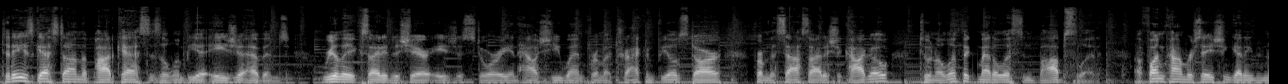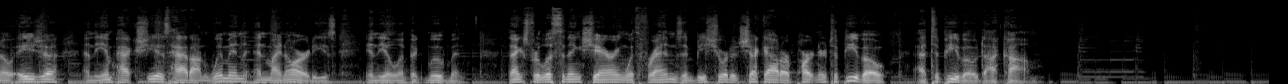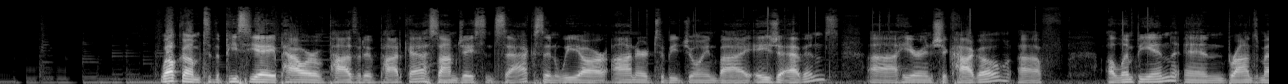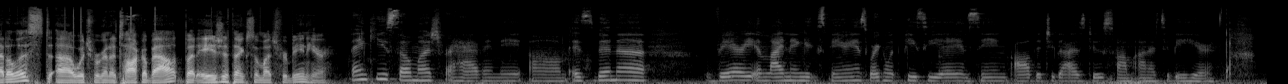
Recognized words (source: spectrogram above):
Today's guest on the podcast is Olympia Aja Evans. Really excited to share Aja's story and how she went from a track and field star from the south side of Chicago to an Olympic medalist in bobsled. A fun conversation getting to know Aja and the impact she has had on women and minorities in the Olympic movement. Thanks for listening, sharing with friends, and be sure to check out our partner Tipevo at tipevo.com. Welcome to the PCA Power of Positive podcast. I'm Jason Sacks, and we are honored to be joined by Aja Evans uh, here in Chicago, uh, Olympian and bronze medalist, uh, which we're going to talk about. But Aja, thanks so much for being here. Thank you so much for having me. Um, it's been a very enlightening experience working with PCA and seeing all that you guys do. So I'm honored to be here.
